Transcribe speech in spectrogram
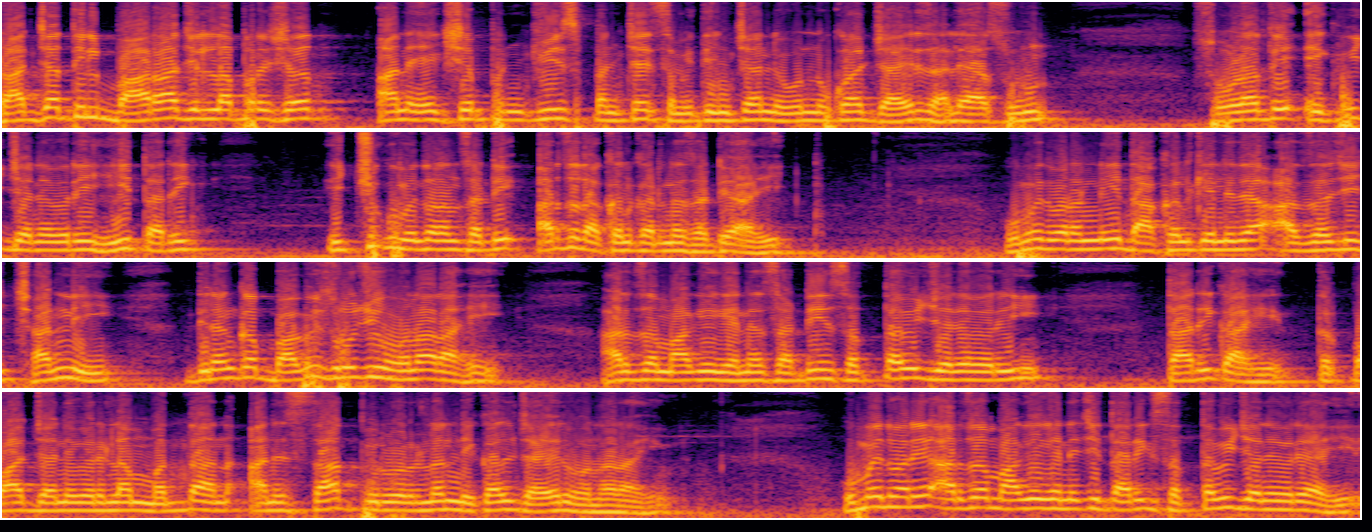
राज्यातील बारा जिल्हा परिषद आणि एकशे पंचवीस पंचायत समितींच्या निवडणुका जाहीर झाल्या असून सोळा ते एकवीस जानेवारी ही तारीख इच्छुक उमेदवारांसाठी अर्ज दाखल करण्यासाठी आहे. उमेदवारांनी दाखल केलेल्या अर्जाची छाननी दिनांक बावीस रोजी होणार आहे. अर्ज मागे घेण्यासाठी सत्तावीस जानेवारी तारीख आहे तर पाच जानेवारीला मतदान आणि सात फेब्रुवारीला निकाल जाहीर होणार आहे. उमेदवारी अर्ज मागे घेण्याची तारीख सत्तावीस जानेवारी आहे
